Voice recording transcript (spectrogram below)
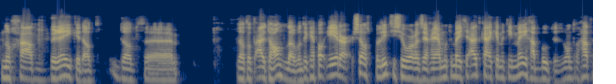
nog gaat breken, dat, dat, eh, dat dat uit de hand loopt. Want ik heb al eerder zelfs politici horen zeggen, ja, je moet een beetje uitkijken met die megaboetes. Want dan gaat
